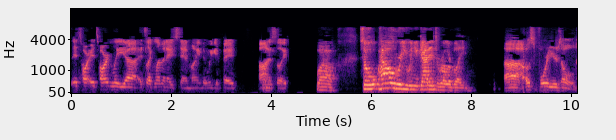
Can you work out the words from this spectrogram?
It's hard. It's hardly. Uh, it's like lemonade stand money that we get paid. Honestly. Wow. So how old were you when you got into rollerblading? Uh, I was four years old.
